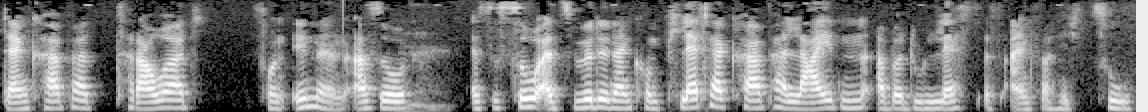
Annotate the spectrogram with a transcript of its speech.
dein Körper trauert von innen. Also mhm. es ist so, als würde dein kompletter Körper leiden, aber du lässt es einfach nicht zu.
